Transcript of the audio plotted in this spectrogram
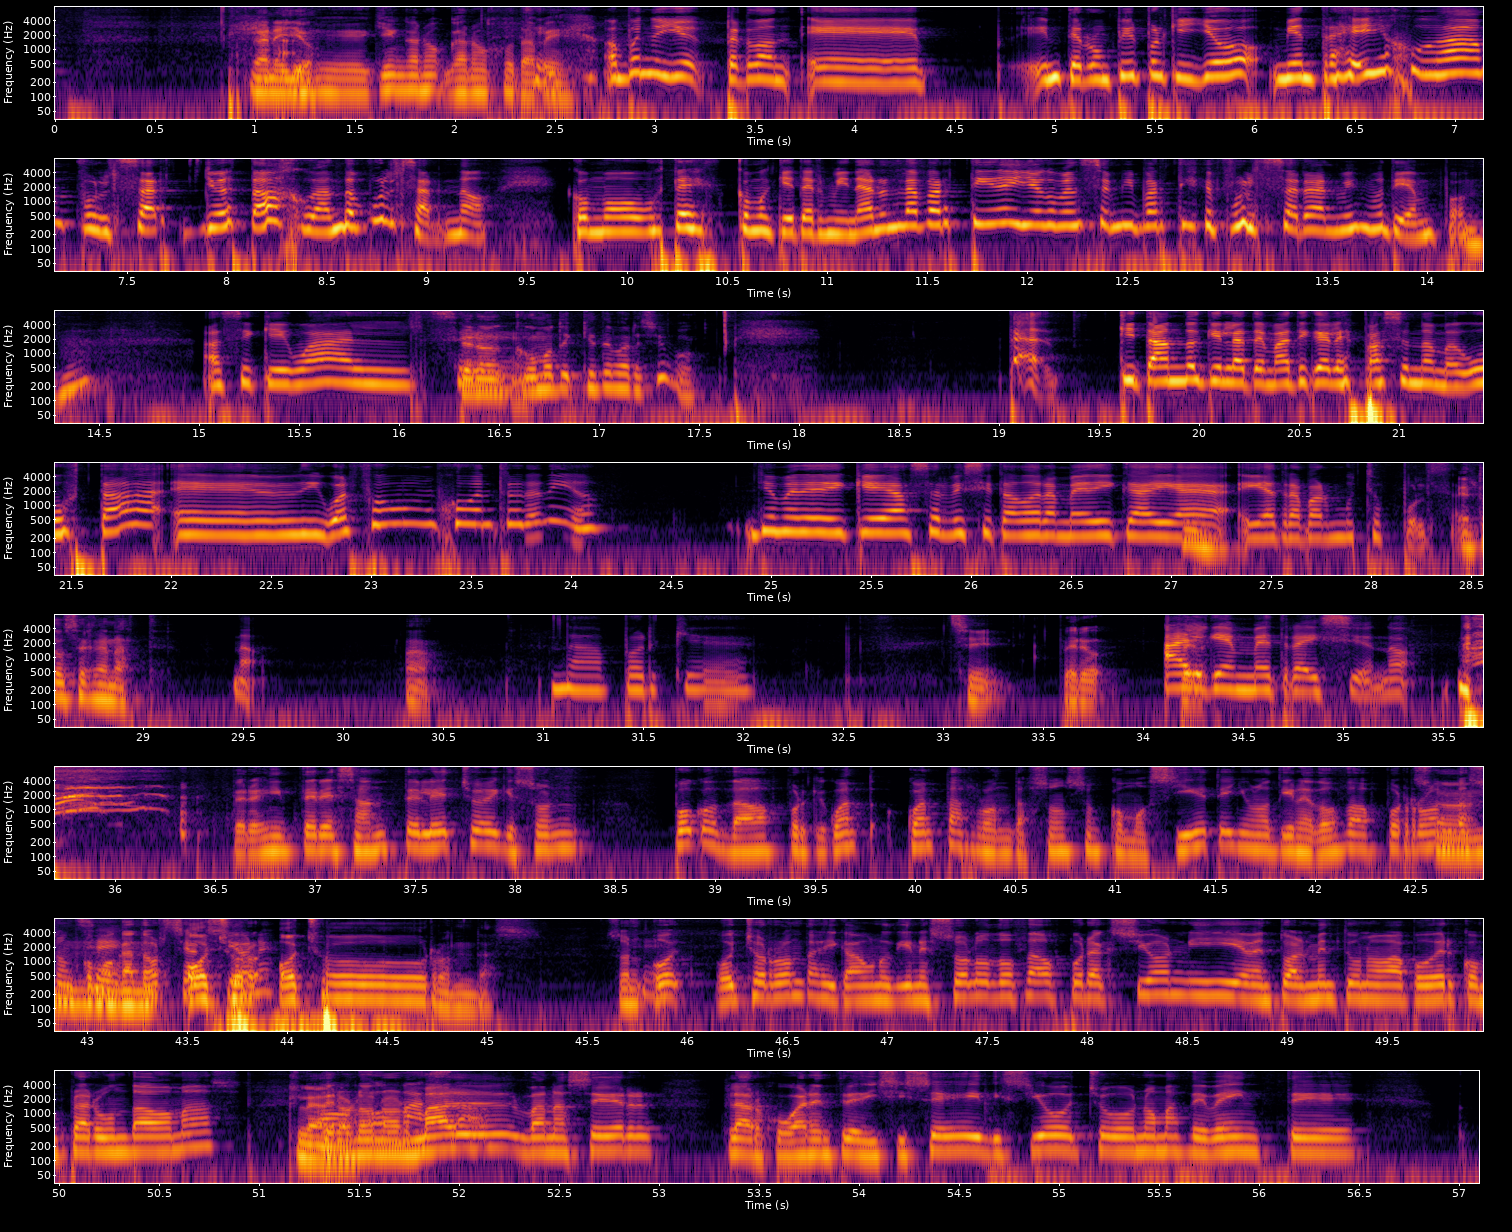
Gané yo. Eh, ¿Quién ganó? Ganó JP. Sí. Ah, bueno, yo, perdón, eh, interrumpir porque yo, mientras ellos jugaban Pulsar, yo estaba jugando Pulsar. No, como ustedes como que terminaron la partida y yo comencé mi partida de Pulsar al mismo tiempo. Así que igual... se- Pero, ¿cómo te- ¿qué te pareció? po? Ta- Quitando que la temática del espacio no me gusta, eh, igual fue un juego entretenido. Yo me dediqué a ser visitadora médica y a, y a atrapar muchos Pulsar. Entonces ganaste. No, Ah, no, porque sí. Pero, pero, alguien me traicionó. pero es interesante el hecho de que son pocos dados, porque ¿cuánto- ¿cuántas rondas son? Son como 7 y uno tiene dos dados por ronda, son, como Sí. 14 ocho, acciones. ocho rondas. Son Sí. 8 rondas y cada uno tiene solo dos dados por acción y eventualmente uno va a poder comprar un dado más. Claro. Pero lo O normal van a ser, claro, jugar entre 16, 18, no más de 20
